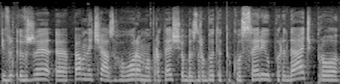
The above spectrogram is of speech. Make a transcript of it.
і Вже е, певний час говоримо про те, щоб зробити таку серію передач про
